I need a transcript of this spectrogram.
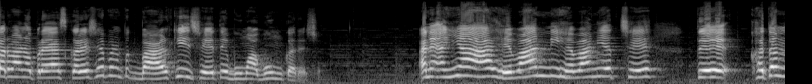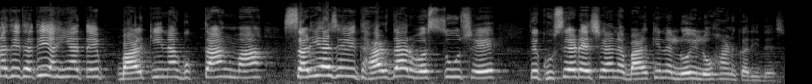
કરવાનો પ્રયાસ કરે છે, પણ બાળકી છે તે બૂમાબૂમ કરે છે. અને અહીંયા આ હેવાનની હેવાનિયત છે તે ખતમ નથી થતી, અહીંયા તે બાળકીના ગુપ્તાંગમાં સળિયા જેવી ધારદાર વસ્તુ છે તે ઘુસેડે છે અને બાળકીને લોહી લોહાણ કરી દે છે.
